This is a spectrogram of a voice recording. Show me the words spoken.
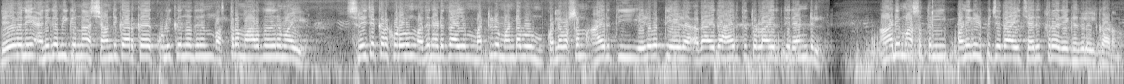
ദേവനെ അനുഗമിക്കുന്ന ശാന്തിക്കാർക്ക് കുളിക്കുന്നതിനും വസ്ത്രം മാറുന്നതിനുമായി ശ്രീചക്രക്കുളവും അതിനടുത്തായും മറ്റൊരു മണ്ഡപവും കൊല്ലവർഷം ആയിരത്തി എഴുപത്തിയേഴ് അതായത് ആയിരത്തി തൊള്ളായിരത്തി രണ്ടിൽ ആടിമാസത്തിൽ പണി കഴിപ്പിച്ചതായി ചരിത്ര രേഖകളിൽ കാണുന്നു.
